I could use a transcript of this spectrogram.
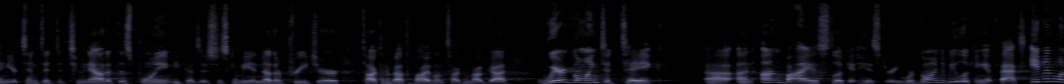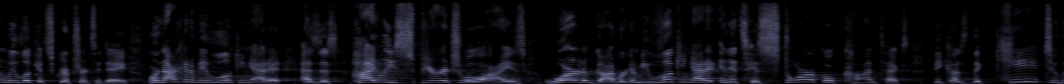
and you're tempted to tune out at this point because it's just gonna be another preacher talking about the Bible and talking about God, we're going to take uh, an unbiased look at history. We're going to be looking at facts. Even when we look at scripture today, we're not going to be looking at it as this highly spiritualized word of God. We're going to be looking at it in its historical context because the key to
